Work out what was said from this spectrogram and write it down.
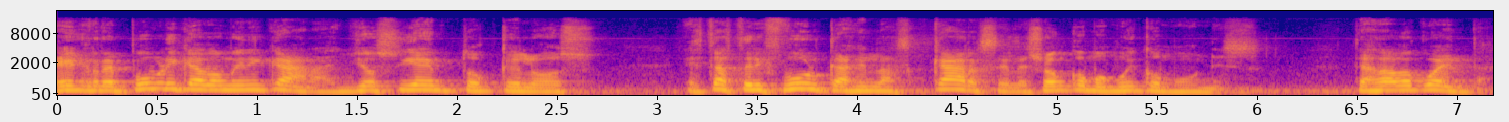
en República Dominicana yo siento que los, estas trifulcas en las cárceles son como muy comunes. ¿Te has dado cuenta?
